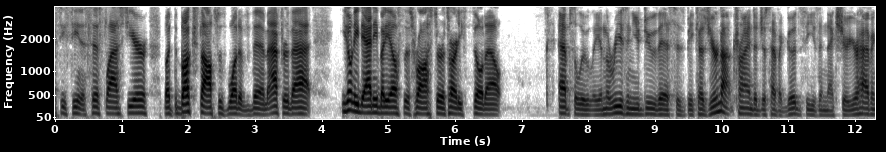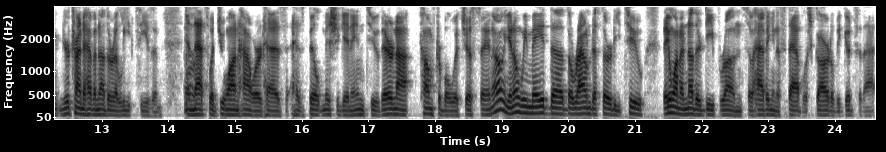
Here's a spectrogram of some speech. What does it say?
SEC in assists last year. But the buck stops with one of them. After that, you don't need to add anybody else to this roster. It's already filled out. Absolutely. And the reason you do this is because you're not trying to just have a good season next year. You're having you're trying to have another elite season. And that's what Juwan Howard has has built Michigan into. They're not comfortable with just saying, "Oh, you know, we made the the round of 32." They want another deep run, so having an established guard will be good for that.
